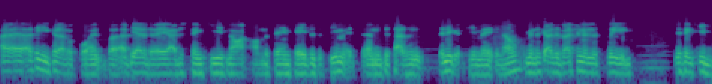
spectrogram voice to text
I, I, think you could have a point, but at the end of the day, I just think he's not on the same page as his teammates, and he just hasn't been a good teammate. You know, I mean, this guy's a veteran in this league. You think he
